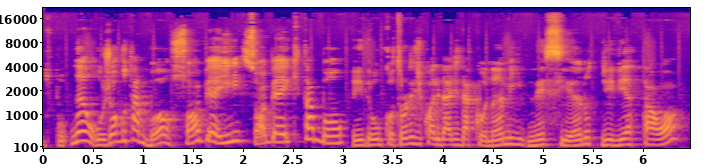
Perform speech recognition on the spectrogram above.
Tipo, não, o jogo tá bom, sobe aí, sobe aí que tá bom. E o controle de qualidade da Konami nesse ano devia estar, tá, ó,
